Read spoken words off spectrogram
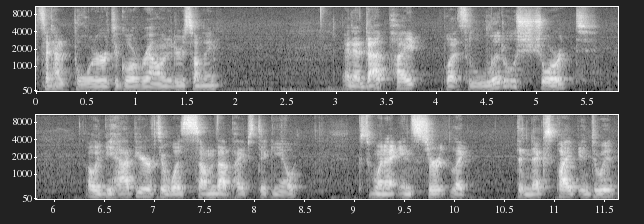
some kind of border to go around it or something. And then that pipe was a little short. I would be happier if there was some that pipe sticking out. Because when I insert like the next pipe into it,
